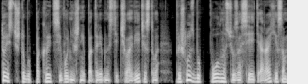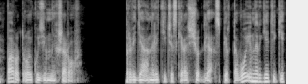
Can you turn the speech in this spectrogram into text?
То есть, чтобы покрыть сегодняшние потребности человечества, пришлось бы полностью засеять арахисом пару-тройку земных шаров. Проведя аналитический расчет для спиртовой энергетики,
